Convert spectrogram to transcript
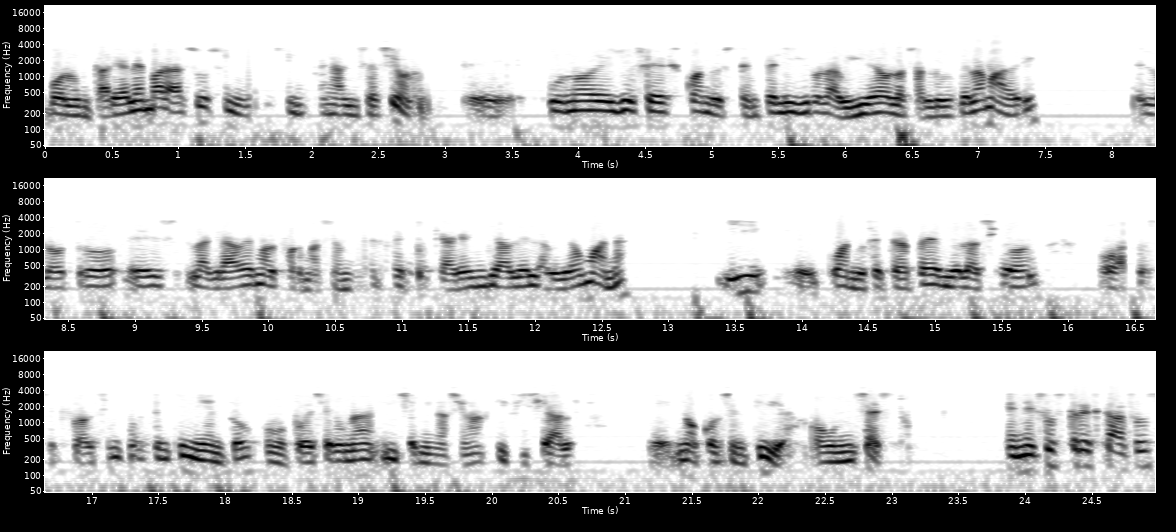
voluntaria del embarazo sin, sin penalización. Eh, uno de ellos es cuando esté en peligro la vida o la salud de la madre el otro es la grave malformación del feto que haga inviable la vida humana y eh, cuando se trata de violación o acto sexual sin consentimiento, como puede ser una inseminación artificial eh, no consentida o un incesto. En esos tres casos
